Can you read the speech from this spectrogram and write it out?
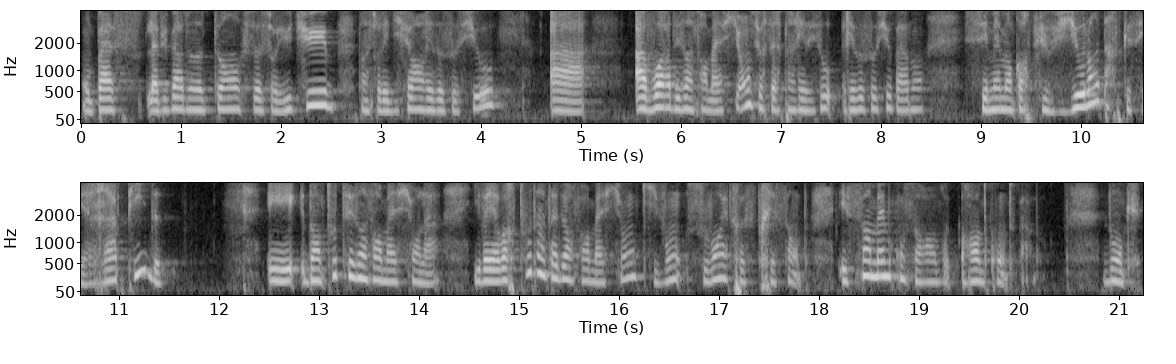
On passe la plupart de notre temps, que ce soit sur YouTube, sur les différents réseaux sociaux, à avoir des informations sur certains réseaux, réseaux sociaux, pardon. C'est même encore plus violent parce que c'est rapide. Et dans toutes ces informations-là, il va y avoir tout un tas d'informations qui vont souvent être stressantes et sans même qu'on s'en rende, rende compte, pardon. Donc,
